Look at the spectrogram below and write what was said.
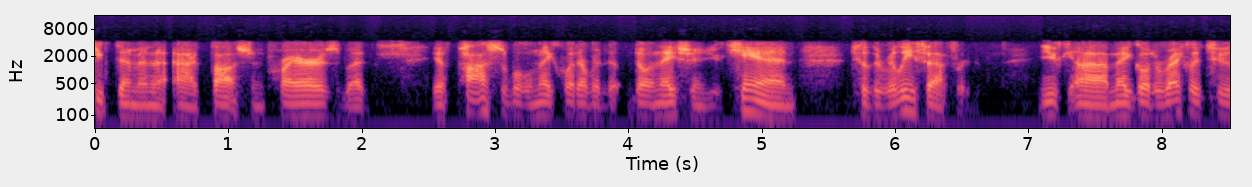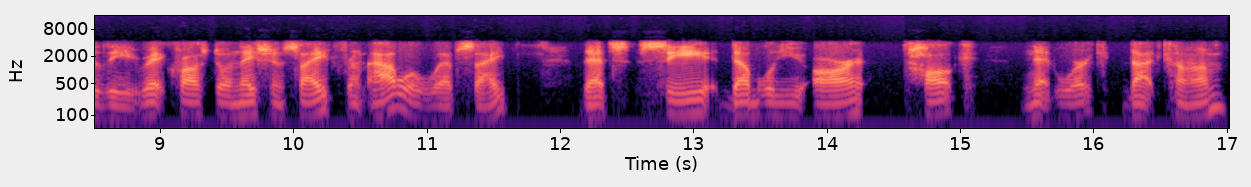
keep them in our thoughts and prayers, but if possible, make whatever do- donation you can to the relief effort you uh, may go directly to the Red Cross donation site from our website. That's cwrtalknetwork.com.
